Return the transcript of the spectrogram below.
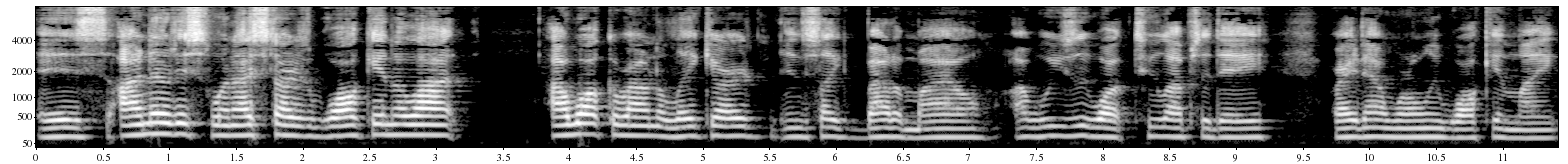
is I noticed when I started walking a lot, I walk around the lake yard and it's like about a mile. I will usually walk two laps a day. Right now we're only walking like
